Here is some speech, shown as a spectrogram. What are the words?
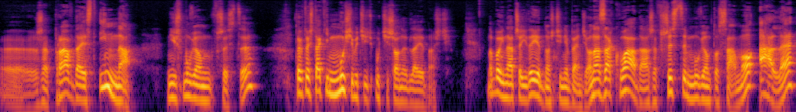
e, że prawda jest inna niż mówią wszyscy, to ktoś taki musi być uciszony dla jedności. No bo inaczej tej jedności nie będzie. Ona zakłada, że wszyscy mówią to samo, ale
